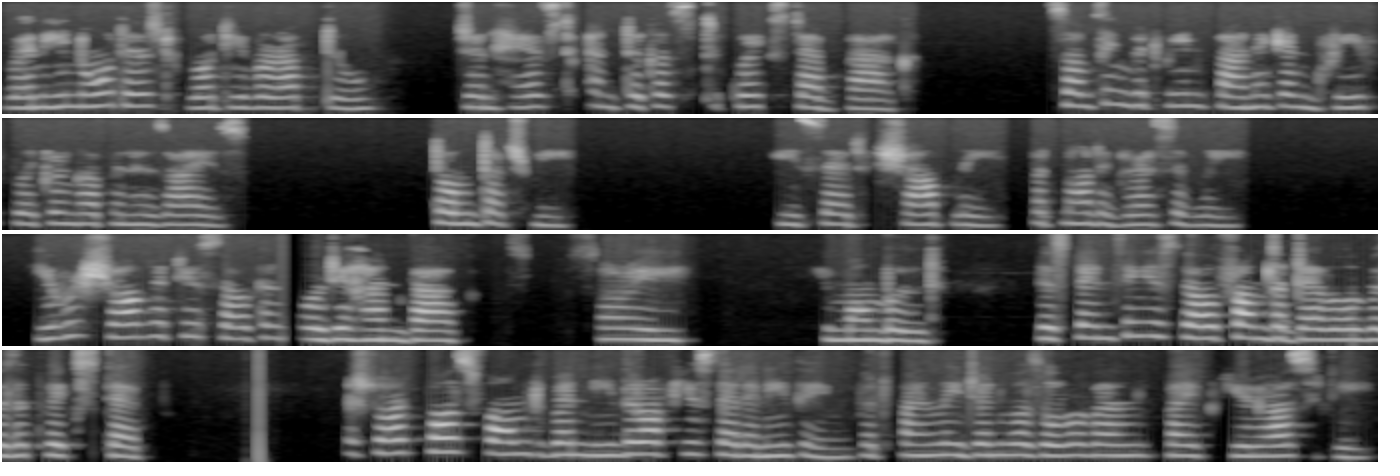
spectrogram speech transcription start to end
When he noticed what you were up to, Jin hissed and took a quick step back, something between panic and grief flickering up in his eyes. Don't touch me, he said sharply, but not aggressively. You were shocked at yourself and pulled your hand back. Sorry, he mumbled, distancing yourself from the devil with a quick step. A short pause formed when neither of you said anything, but finally Jin was overwhelmed by curiosity.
